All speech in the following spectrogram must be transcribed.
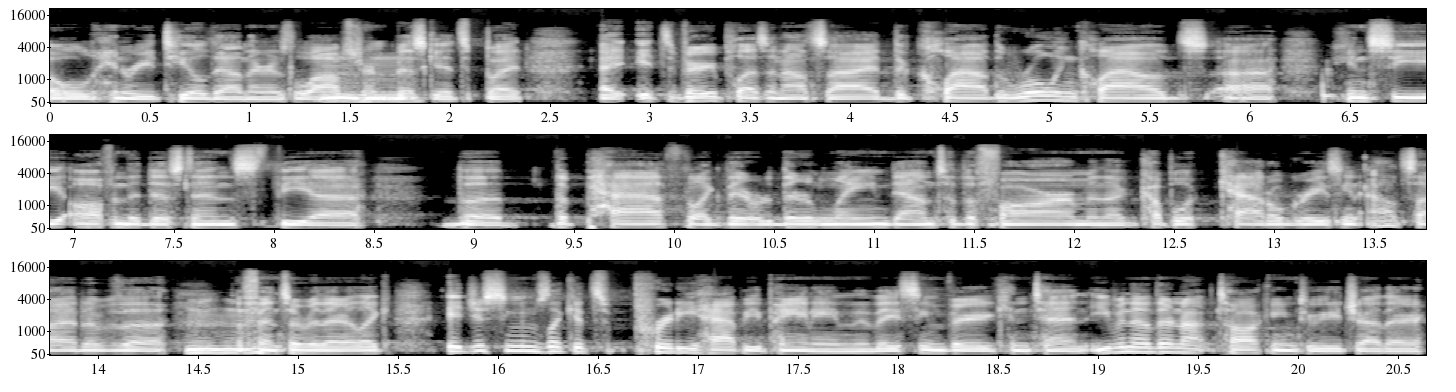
old Henry Teel down there as lobster and biscuits, but uh, it's very pleasant outside. The cloud, the rolling clouds, uh, you can see off in the distance the. The the path like they're they're laying down to the farm and a couple of cattle grazing outside of the, the mm-hmm. fence over there. Like it just seems like it's pretty happy painting. They seem very content even though they're not talking to each other.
